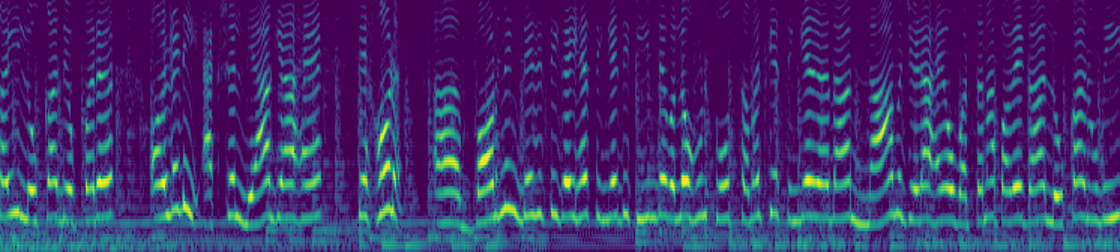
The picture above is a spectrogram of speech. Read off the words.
ਕਈ ਲੋਕਾਂ ਦੇ ਉੱਪਰ ਆਲਰੇਡੀ ਐਕਸ਼ਨ ਲਿਆ ਗਿਆ ਹੈ ਤੇ ਹੁਣ ਵਾਰਨਿੰਗ ਦੇ ਦਿੱਤੀ ਗਈ ਹੈ ਸਿੰਘੇ ਦੀ ਟੀਮ ਦੇ ਵੱਲੋਂ। ਹੁਣ ਸੋਚ ਸਮਝ ਕੇ ਸਿੰਘੇ ਦਾ ਨਾਮ ਜਿਹੜਾ ਹੈ ਉਹ ਵਰਤਣਾ ਪਵੇਗਾ। ਲੋਕਾਂ ਨੂੰ ਵੀ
